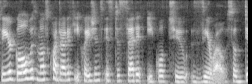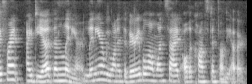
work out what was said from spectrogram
So your goal with most quadratic equations is to set it equal to zero. So different idea than linear. Linear, we wanted the variable on one side, all the constants on the other.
